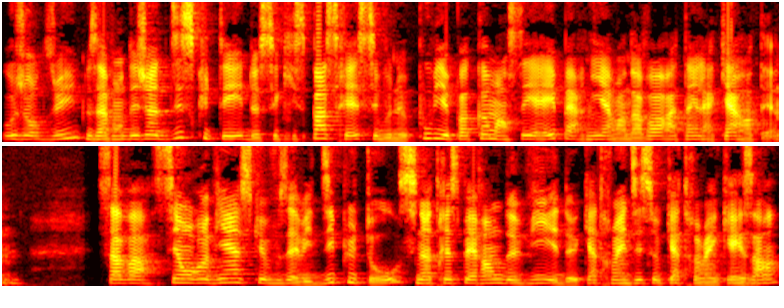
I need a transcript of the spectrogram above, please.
Aujourd'hui, nous avons déjà discuté de ce qui se passerait si vous ne pouviez pas commencer à épargner avant d'avoir atteint la quarantaine. Ça va, si on revient à ce que vous avez dit plus tôt, si notre espérance de vie est de 90 ou 95 ans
